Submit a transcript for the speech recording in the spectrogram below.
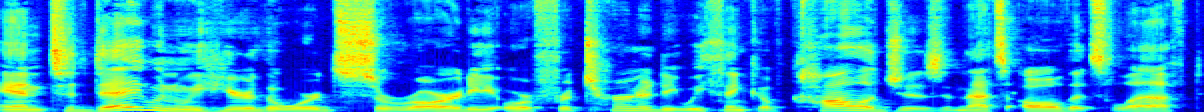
And today, when we hear the word sorority or fraternity, we think of colleges, and that's all that's left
